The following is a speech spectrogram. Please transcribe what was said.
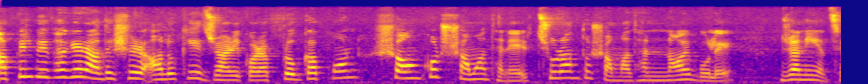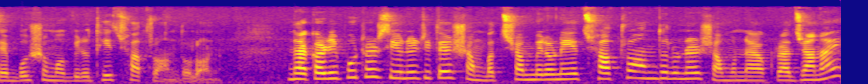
আপিল বিভাগের আদেশের আলোকে জারি করা প্রজ্ঞাপন সংকট সমাধানের চূড়ান্ত সমাধান নয় বলে জানিয়েছে বৈষম্য বিরোধী ছাত্র আন্দোলন। ঢাকা রিপোর্টার্স ইউনিটিতে সংবাদ সম্মেলনে ছাত্র আন্দোলনের সমন্বয়করা জানায়,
